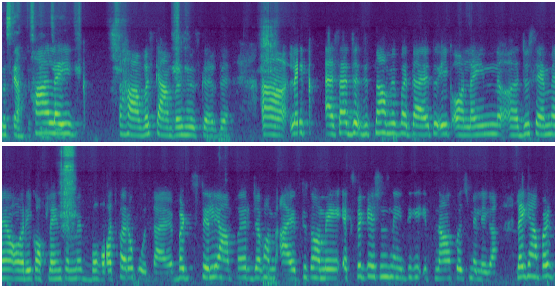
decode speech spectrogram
बस कैंपस हाँ लाइक हाँ बस कैंपस मिस करते हैं। लाइक ऐसा जितना हमें पता है तो एक ऑनलाइन जो सेम है और एक ऑफलाइन सेम में बहुत फ़र्क होता है। बट स्टिल यहाँ पर जब हम आए थे तो हमें एक्सपेक्टेशंस नहीं थी कि इतना कुछ मिलेगा। लाइक like यहाँ पर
